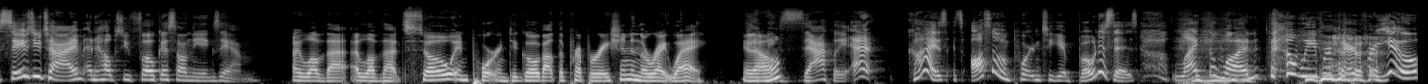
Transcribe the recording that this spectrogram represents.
saves you time and helps you focus on the exam. I love that. I love that. So important to go about the preparation in the right way. You know? Exactly. And Guys, it's also important to get bonuses like the one that we prepared for you,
